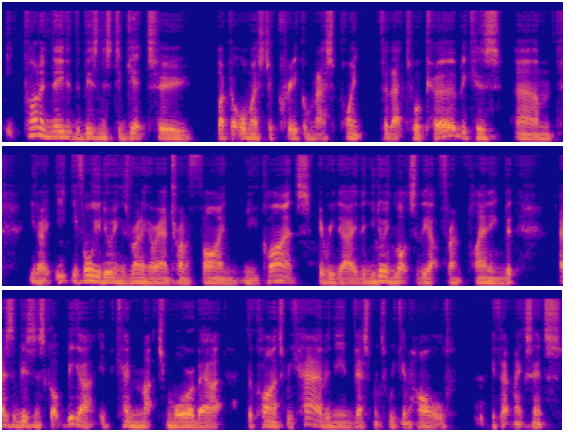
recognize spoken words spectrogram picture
it kind of needed the business to get to like a, almost a critical mass point for that to occur because um, you know if all you're doing is running around trying to find new clients every day then you're doing lots of the upfront planning but as the business got bigger it became much more about the clients we have and the investments we can hold if that makes sense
